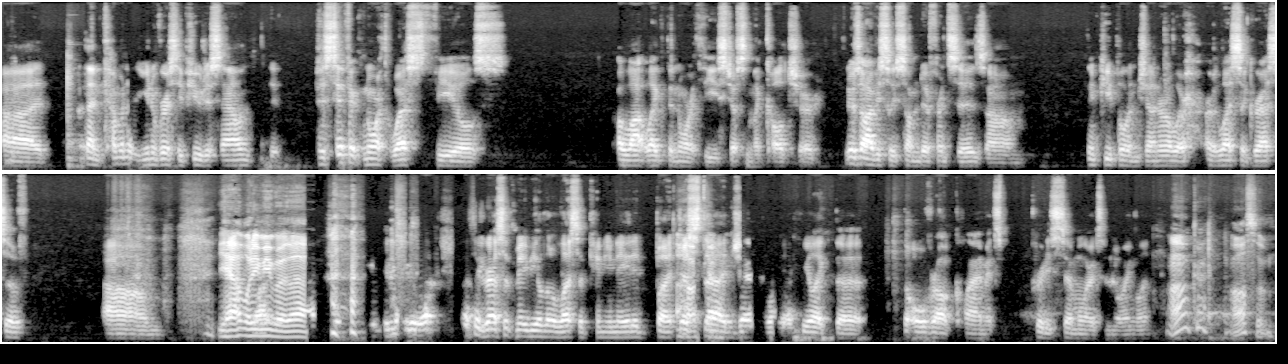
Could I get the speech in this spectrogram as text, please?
Uh, then coming to the University of Puget Sound, the Pacific Northwest feels a lot like the Northeast, just in the culture. There's obviously some differences. Um, I think people in general are, are less aggressive. Um, Yeah, what do you mean by that? less aggressive, maybe a little less opinionated, but just Okay. uh, generally, I feel like the the overall climate's pretty similar to New England. Okay, awesome.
